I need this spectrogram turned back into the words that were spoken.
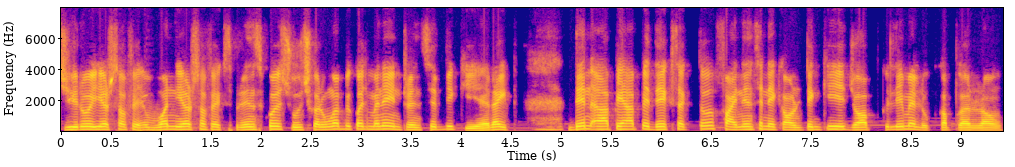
zero years of one years of experience को चूज़ करूँगा बिकॉज़ मैंने इंटर्नशिप भी की है राइट देन आप यहाँ पे देख सकते हो फाइनेंस एंड अकाउंटिंग की जॉब के लिए मैं लुकअप कर रहा हूँ।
